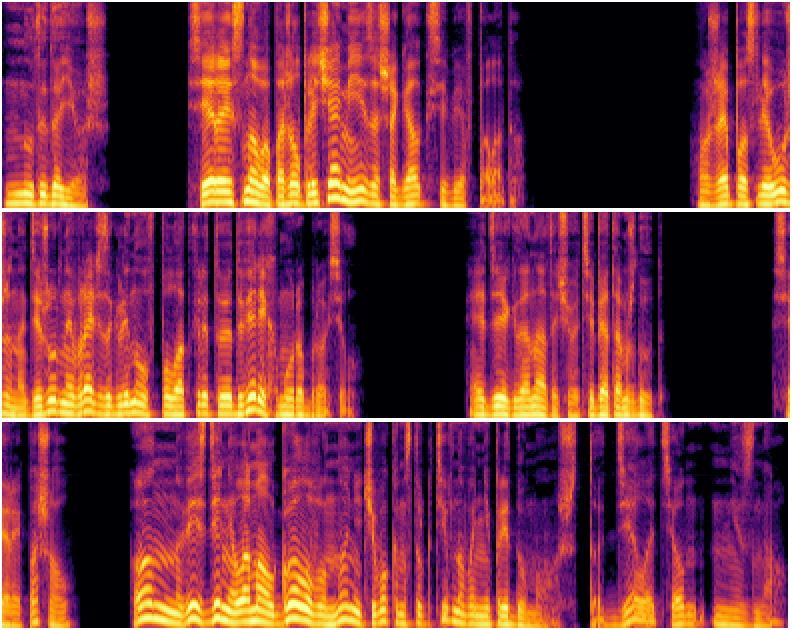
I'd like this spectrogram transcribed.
«Ну ты даешь». Серый снова пожал плечами и зашагал к себе в палату. Уже после ужина дежурный врач заглянул в полуоткрытую дверь и хмуро бросил. «Иди к Донатычу, тебя там ждут». Серый пошел. Он весь день ломал голову, но ничего конструктивного не придумал. Что делать, он не знал.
